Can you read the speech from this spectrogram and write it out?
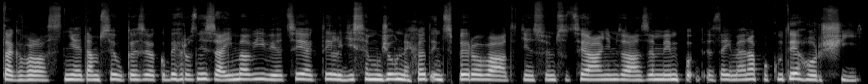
tak vlastně tam se ukazují jakoby hrozně zajímavé věci, jak ty lidi se můžou nechat inspirovat tím svým sociálním zázemím, zejména pokud je horší.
